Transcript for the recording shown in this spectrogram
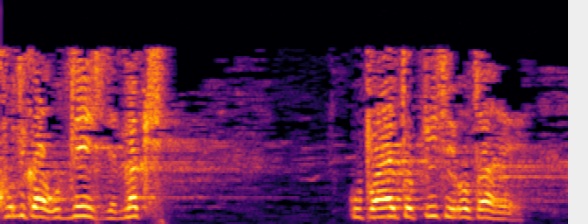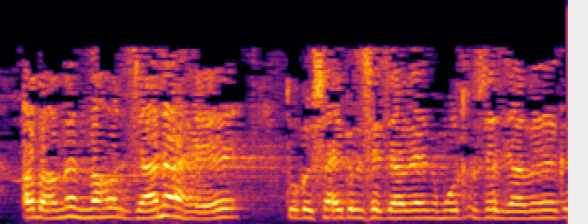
खुद का उद्देश्य लक्ष्य। उपाय तो पीछे होता है। अब हमें नहर जाना है तो कोई साइकिल से जावेंगे मोटर से जावेंगे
